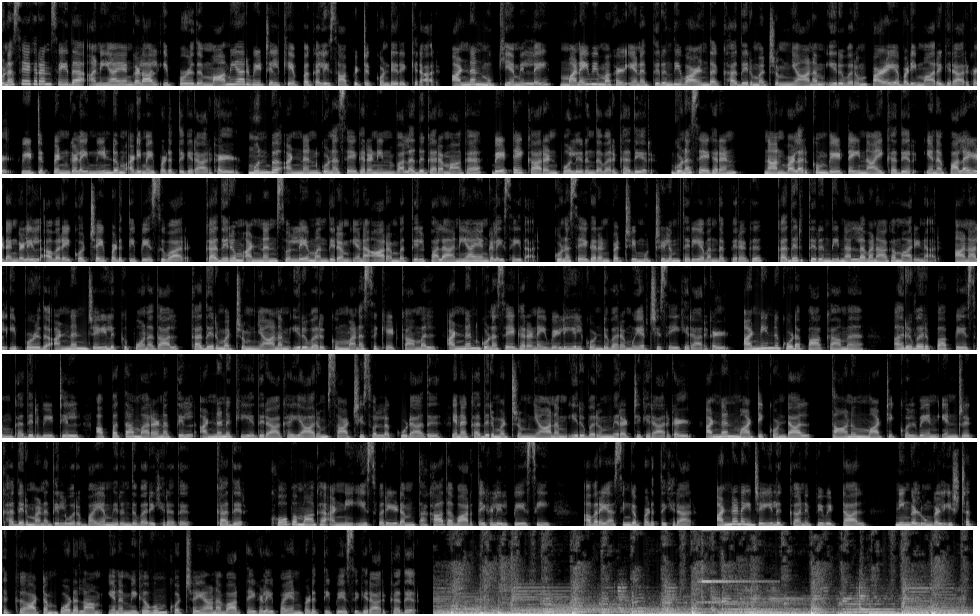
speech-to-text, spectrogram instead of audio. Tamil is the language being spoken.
குணசேகரன் செய்த அநியாயங்களால் இப்பொழுது மாமியார் வீட்டில் கேப்பகளி சாப்பிட்டுக் கொண்டிருக்கிறார். அண்ணன் முக்கியமில்லை மனைவி மகள் என திருந்தி வாழ்ந்த கதிர் மற்றும் ஞானம் இருவரும் பழையபடி மாறுகிறார்கள். வீட்டுப் பெண்களை மீண்டும் அடிமைப்படுத்துகிறார்கள். முன்பு அண்ணன் குணசேகரனின் வலதுகரமாக வேட்டைக்காரன் போலிருந்தவர் கதிர். குணசேகரன் நான் வளர்க்கும் வேட்டை நாய் கதிர் என பல இடங்களில் அவரை கொச்சைப்படுத்தி பேசுவார். கதிரும் அண்ணன் சொல்லே மந்திரம் என ஆரம்பத்தில் பல அநியாயங்களை செய்தார். குணசேகரன் பற்றி முற்றிலும் தெரிய வந்த பிறகு கதிர் திருந்தி நல்லவனாக மாறினார். ஆனால் இப்பொழுது அண்ணன் ஜெயிலுக்கு போனதால் கதிர் மற்றும் ஞானம் இருவருக்கும் மனசு கேட்காமல் அண்ணன் குணசேகரனை வெளியில் கொண்டு வர முயற்சி செய்கிறார்கள். அண்ணின்னு கூட பார்க்காம அருவருப்பா பேசும் கதிர் வீட்டில் அப்பத்தா மரணத்தில் அண்ணனுக்கு எதிராக யாரும் சாட்சி சொல்லக்கூடாது என கதிர் மற்றும் ஞானம் இருவரும் மிரட்டுகிறார்கள். அண்ணன் மாட்டிக்கொண்டால் தானும் மாட்டிக்கொள்வேன் என்று கதிர் மனதில் ஒரு பயம் இருந்து வருகிறது. கதிர் கோபமாக அண்ணி ஈஸ்வரியிடம் தகாத வார்த்தைகளில் பேசி அவரை அசிங்கப்படுத்துகிறார். அண்ணனை ஜெயிலுக்கு அனுப்பிவிட்டால் நீங்கள் உங்கள் இஷ்டத்துக்கு ஆட்டம் போடலாம் என மிகவும் கொச்சையான வார்த்தைகளை பயன்படுத்தி பேசுகிறார் கதிர்.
